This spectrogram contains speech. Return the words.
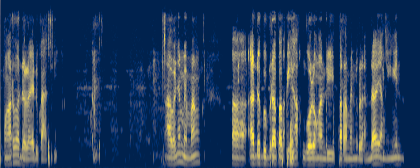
berpengaruh adalah edukasi. Awalnya memang eh, ada beberapa pihak golongan di parlemen Belanda yang ingin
